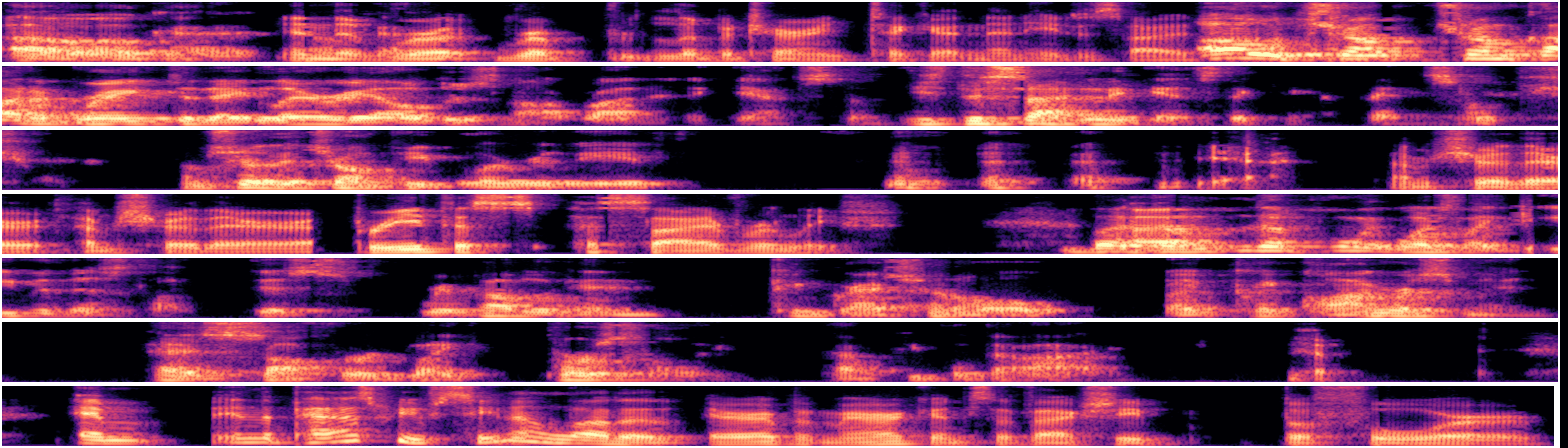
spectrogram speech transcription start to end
Oh, okay. In okay. the re- re- libertarian ticket, and then he decided. Oh, Trump! Trump caught a break today. Larry Elder's not running against him. He's decided against the campaign. So I'm sure the Trump people are relieved. yeah, I'm sure they're. I'm sure they're breathe a, a sigh of relief. But uh, the, the point was like even this like this Republican congressional like congressman has suffered like personally have people die. Yep. And in the past, we've seen a lot of Arab Americans have actually before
